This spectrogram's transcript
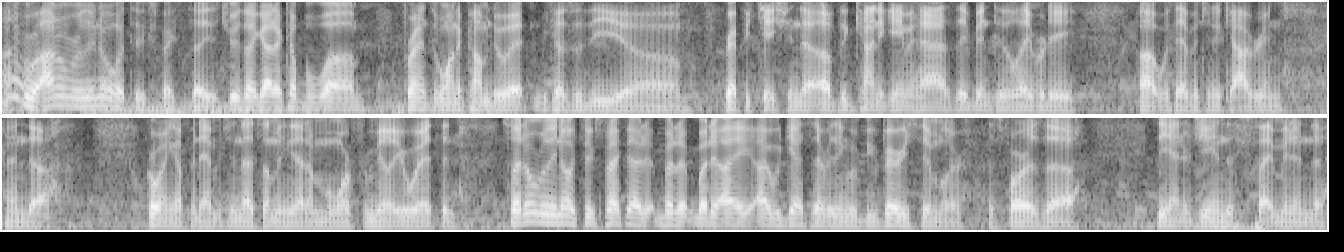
I don't, I don't really know what to expect to tell you the truth. I got a couple um, friends that want to come to it because of the uh, reputation that, of the kind of game it has. They've been to the Labor Day uh, with Edmonton and Calgary, and, and uh, growing up in Edmonton, that's something that I'm more familiar with, and so I don't really know what to expect. But but I, I would guess everything would be very similar as far as uh, the energy and the excitement and the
